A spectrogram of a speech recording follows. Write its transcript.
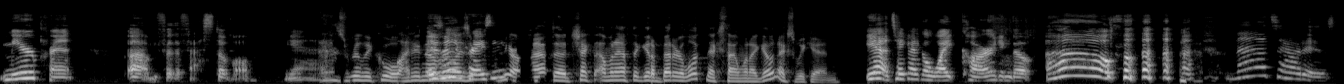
mirror print um, for the festival. Yeah. that is really cool i did not know. Isn't it realize crazy? here. i'm gonna have to check i'm gonna have to get a better look next time when i go next weekend Yeah, take like a white card and go, oh, that's how it is.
